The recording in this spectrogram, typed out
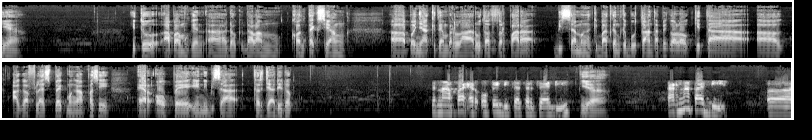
Ya. Itu apa mungkin uh, dok dalam konteks yang uh, penyakit yang berlarut atau terparah bisa mengakibatkan kebutaan. Tapi kalau kita uh, agak flashback, mengapa sih ROP ini bisa terjadi dok? Kenapa ROP bisa terjadi? Iya. Karena tadi uh,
